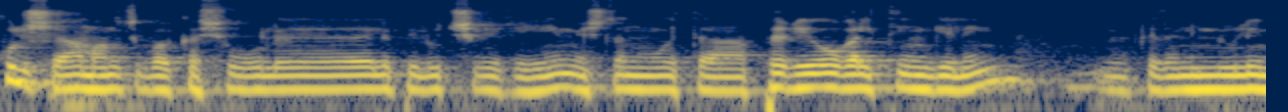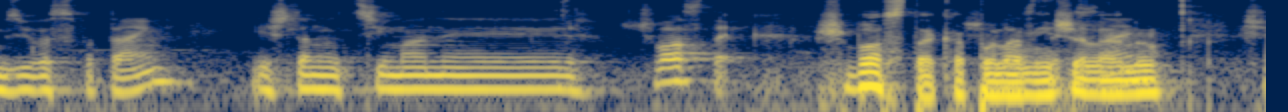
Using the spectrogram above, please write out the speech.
חולשה, אמרנו שכבר קשור ל- לפעילות שרירים, יש לנו את ה perioral tingling, כזה נמלולים סביב השפתיים, יש לנו את סימן אה, שווסטק. שווסטק הפולני שלנו. ש...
